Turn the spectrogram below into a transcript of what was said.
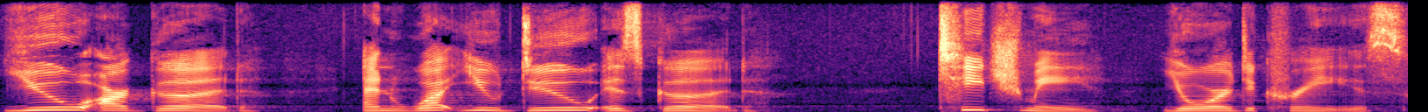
You are good, and what you do is good. Teach me your decrees.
